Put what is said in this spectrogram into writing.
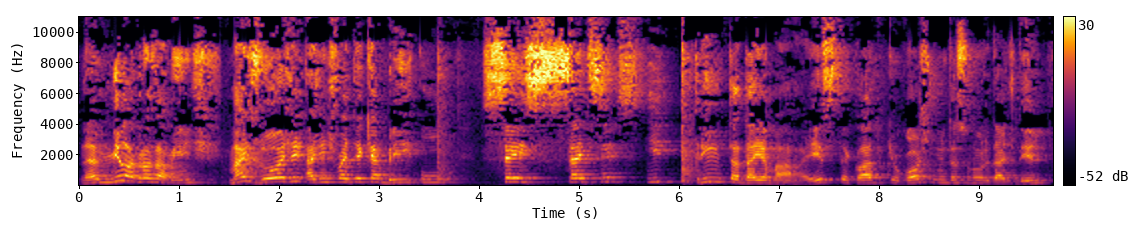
né, milagrosamente. Mas hoje a gente vai ter que abrir o 6, 730 da Yamaha. Esse teclado que eu gosto muito da sonoridade dele.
